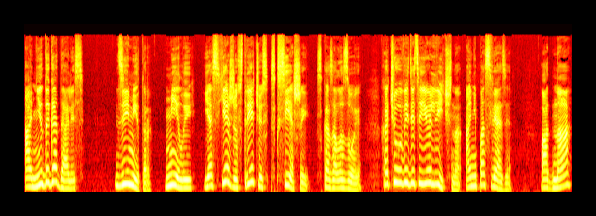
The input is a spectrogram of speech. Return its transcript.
Они догадались. «Димитр, милый, я съезжу, встречусь с Ксешей», — сказала Зоя. Хочу увидеть ее лично, а не по связи». «Одна?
